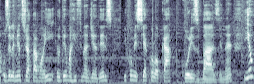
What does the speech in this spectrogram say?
os elementos já estavam aí, eu dei uma refinadinha deles e comecei a colocar cores base, né? E eu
